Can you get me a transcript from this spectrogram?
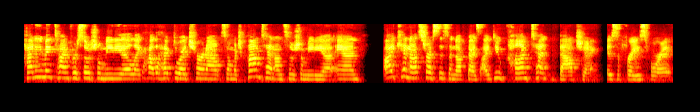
how do you make time for social media? Like, how the heck do I churn out so much content on social media? And I cannot stress this enough, guys. I do content batching, is the phrase for it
